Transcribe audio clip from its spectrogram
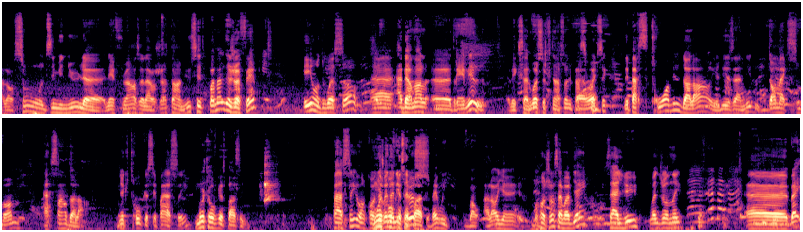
Alors, si on diminue l'influence de l'argent, tant mieux. C'est pas mal déjà fait. Et on doit ça à, à Bernard euh, Drainville, avec sa loi sur le financement des partis Ah ouais? politiques. On est parti de 3 000 il y a des années, dont maximum, à 100 Il y en a qui trouvent que c'est pas assez. Moi, je trouve que c'est pas assez. Pas assez, on, qu'on Moi, devrait donner que plus. pas assez. Ben oui. Bon, alors, il y a un... Bonjour, ça va bien? Salut, bonne journée. Euh, ben,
